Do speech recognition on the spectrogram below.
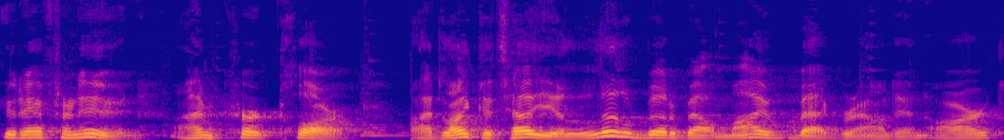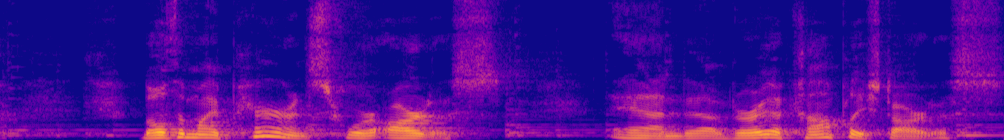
Good afternoon. I'm Kirk Clark. I'd like to tell you a little bit about my background in art. Both of my parents were artists and uh, very accomplished artists.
